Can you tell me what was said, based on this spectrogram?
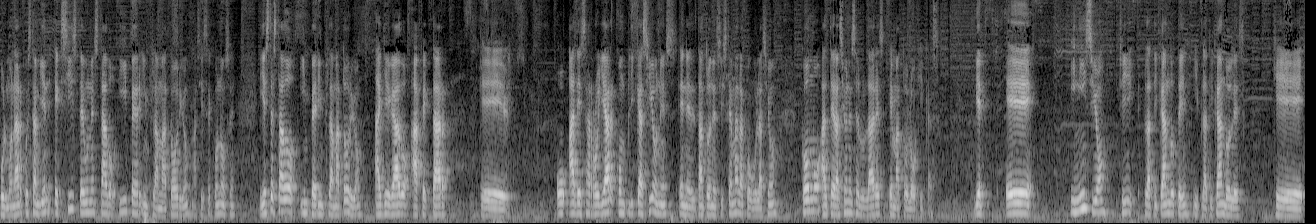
pulmonar, pues también existe un estado hiperinflamatorio, así se conoce, y este estado hiperinflamatorio ha llegado a afectar eh, o a desarrollar complicaciones en el, tanto en el sistema de la coagulación como alteraciones celulares hematológicas. Bien, eh, inicio ¿sí? platicándote y platicándoles que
